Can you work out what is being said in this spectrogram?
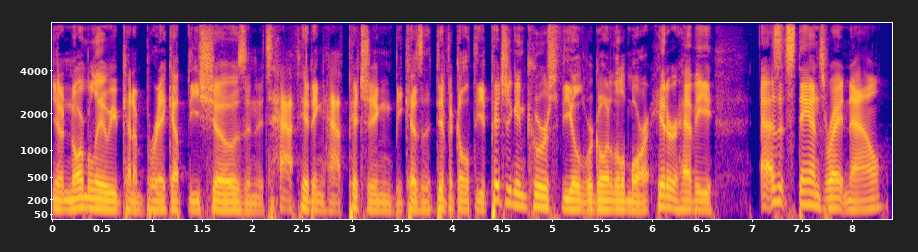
you know, normally we kind of break up these shows and it's half hitting, half pitching because of the difficulty of pitching in Coors Field. We're going a little more hitter heavy. As it stands right now,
